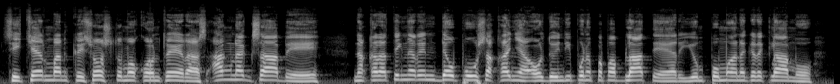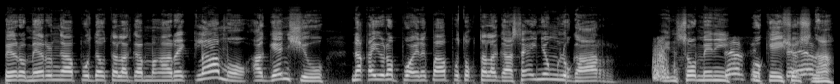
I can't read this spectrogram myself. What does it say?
si chairman Crisostomo Contreras, ang nagsabi na karating na rin daw po sa kanya, although hindi po nagpapablatter, yung po mga nagreklamo, pero meron nga po daw talaga mga reklamo against you na kayo raw po ay nagpaputok talaga sa inyong lugar in so many Sir, si- occasions sir, na.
